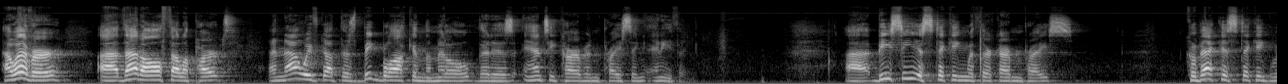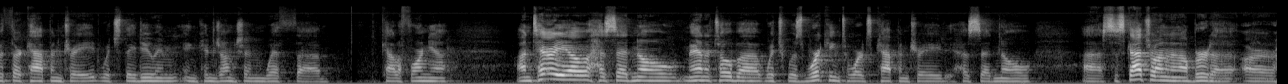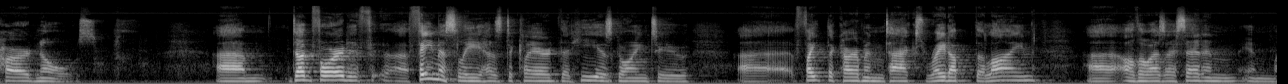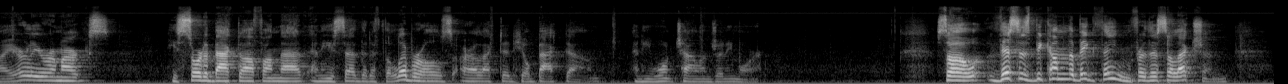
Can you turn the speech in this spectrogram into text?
However, uh, that all fell apart, and now we've got this big block in the middle that is anti-carbon pricing anything. Uh, BC is sticking with their carbon price. Quebec is sticking with their cap and trade, which they do in, in conjunction with uh, California. Ontario has said no. Manitoba, which was working towards cap and trade, has said no. Uh, Saskatchewan and Alberta are hard no's. Um, Doug Ford uh, famously has declared that he is going to uh, fight the carbon tax right up the line. Uh, although, as I said in, in my earlier remarks, he sort of backed off on that and he said that if the Liberals are elected, he'll back down and he won't challenge anymore. So this has become the big thing for this election,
